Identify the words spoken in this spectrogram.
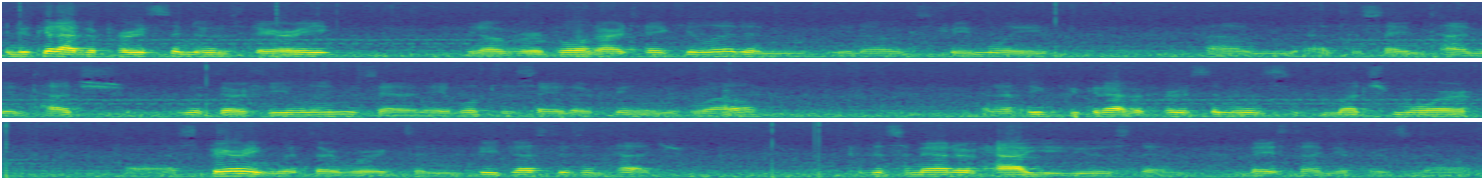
And you could have a person who's very, you know, verbal and articulate and, you know, extremely um, at the same time in touch with their feelings and able to say their feelings well. And I think you could have a person who's much more uh, sparing with their words and be just as in touch. Because it's a matter of how you use them based on your personality.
